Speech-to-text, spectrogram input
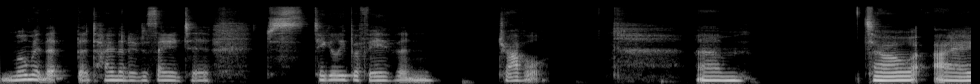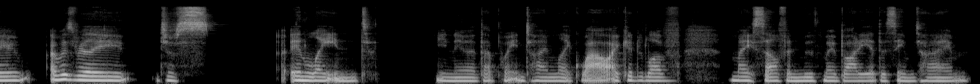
moment that that time that i decided to just take a leap of faith and travel. Um so i i was really just enlightened you know, at that point in time, like, wow, I could love myself and move my body at the same time.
